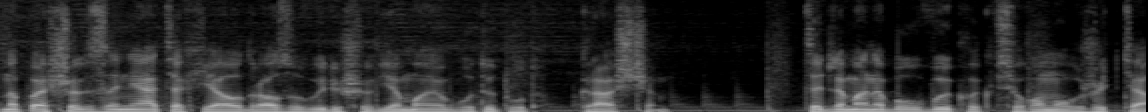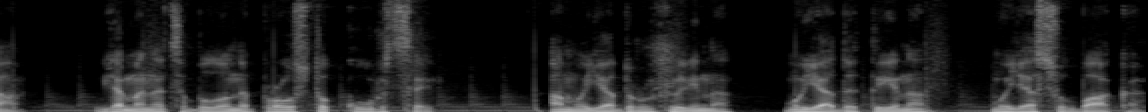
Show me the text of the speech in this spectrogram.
На перших заняттях я одразу вирішив, я маю бути тут кращим. Це для мене був виклик всього мого життя. Для мене це було не просто курси, а моя дружина, моя дитина, моя собака.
